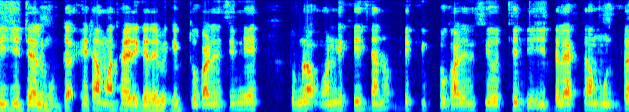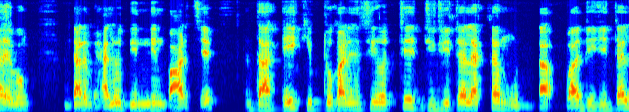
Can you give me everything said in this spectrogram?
ডিজিটাল মুদ্রা। এটা মাথায় রেখে দেবে ক্রিপ্টোকারেন্সি নিয়ে। তোমরা অনেকেই জানো যে ক্রিপ্টোকারেন্সি হচ্ছে ডিজিটাল একটা মুদ্রা এবং যার ভ্যালু দিন দিন বাড়ছে। তা এই ক্রিপ্টোকারেন্সি হচ্ছে ডিজিটাল একটা মুদ্রা বা ডিজিটাল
